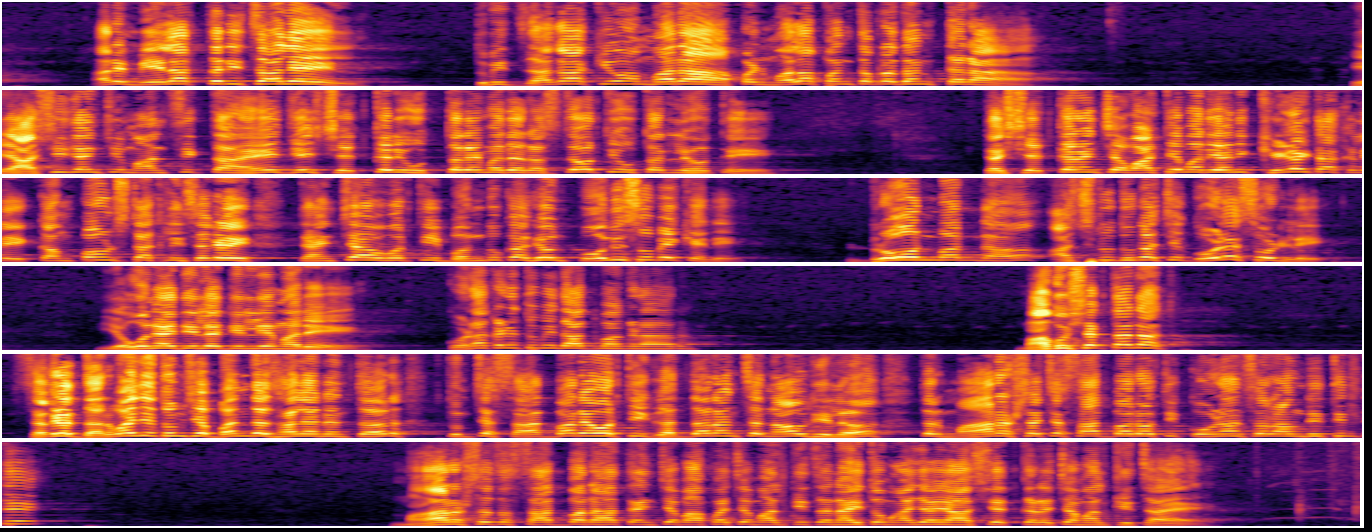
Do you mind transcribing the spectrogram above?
अरे मेलात तरी चालेल. तुम्ही जगा किंवा मरा पण मला पंतप्रधान करा. हे अशी ज्यांची मानसिकता आहे जे शेतकरी उत्तरेमध्ये रस्त्यावरती उतरले होते त्या शेतकऱ्यांच्या वाटेमध्ये यांनी खिळे टाकले कंपाऊंड्स टाकली सगळे त्यांच्यावरती बंदुका घेऊन पोलीस उभे केले. ड्रोनमधनं अश्रुधुराचे गोळे सोडले. येऊ नाही दिलं दिल्लीमध्ये. कोणाकडे तुम्ही दात मागणार? मागू शकता दात सगळे दरवाजे तुमचे बंद झाल्यानंतर तुमच्या सातबाऱ्यावरती गद्दारांचं नाव लिहिलं तर महाराष्ट्राच्या सातबाऱ्यावरती कोणाचं राहून देतील ते? महाराष्ट्राचा सातबारा हा त्यांच्या बापाच्या मालकीचा नाही तो माझ्या या शेतकऱ्याच्या मालकीचा आहे.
